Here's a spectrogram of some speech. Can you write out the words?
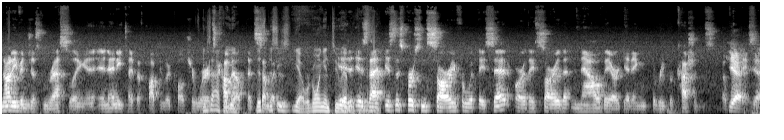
not even just in wrestling, in, in any type of popular culture where it's come yeah. out that this, somebody this is yeah, we're going into Is, is that is this person sorry for what they said, or are they sorry that now they are getting the repercussions of Yeah, what they said?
